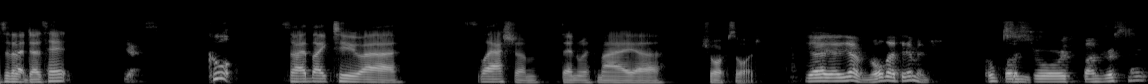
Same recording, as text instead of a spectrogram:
so that does hit. Yes. Cool. So I'd like to uh, slash him then with my uh, short sword. Yeah, yeah, yeah. Roll that damage. Oops. Plus your thunderous smite.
